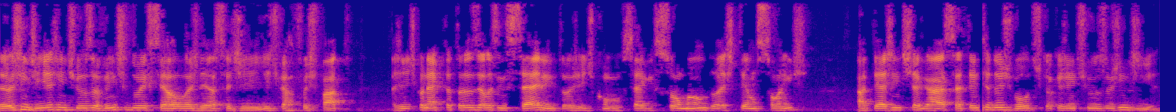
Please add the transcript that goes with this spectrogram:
hoje em dia a gente usa 22 células dessa de lítio ferrofosfato a gente conecta todas elas em série, então a gente consegue somando as tensões até a gente chegar a 72 volts, que é o que a gente usa hoje em dia.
